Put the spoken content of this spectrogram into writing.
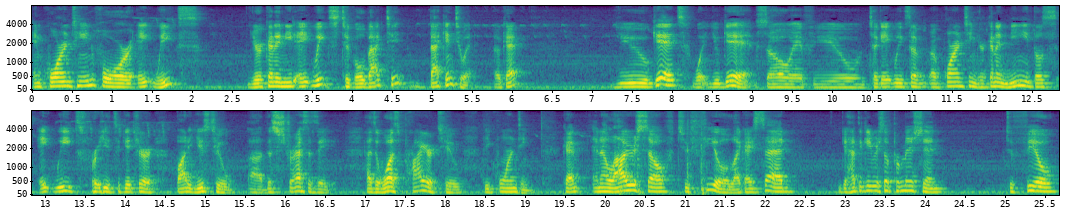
in quarantine for eight weeks, you're gonna need eight weeks to go back to back into it. Okay. You get what you give. So if you took eight weeks of, of quarantine, you're gonna need those eight weeks for you to get your body used to uh, the stress as it as it was prior to the quarantine. Okay, and allow yourself to feel. Like I said, you have to give yourself permission to feel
